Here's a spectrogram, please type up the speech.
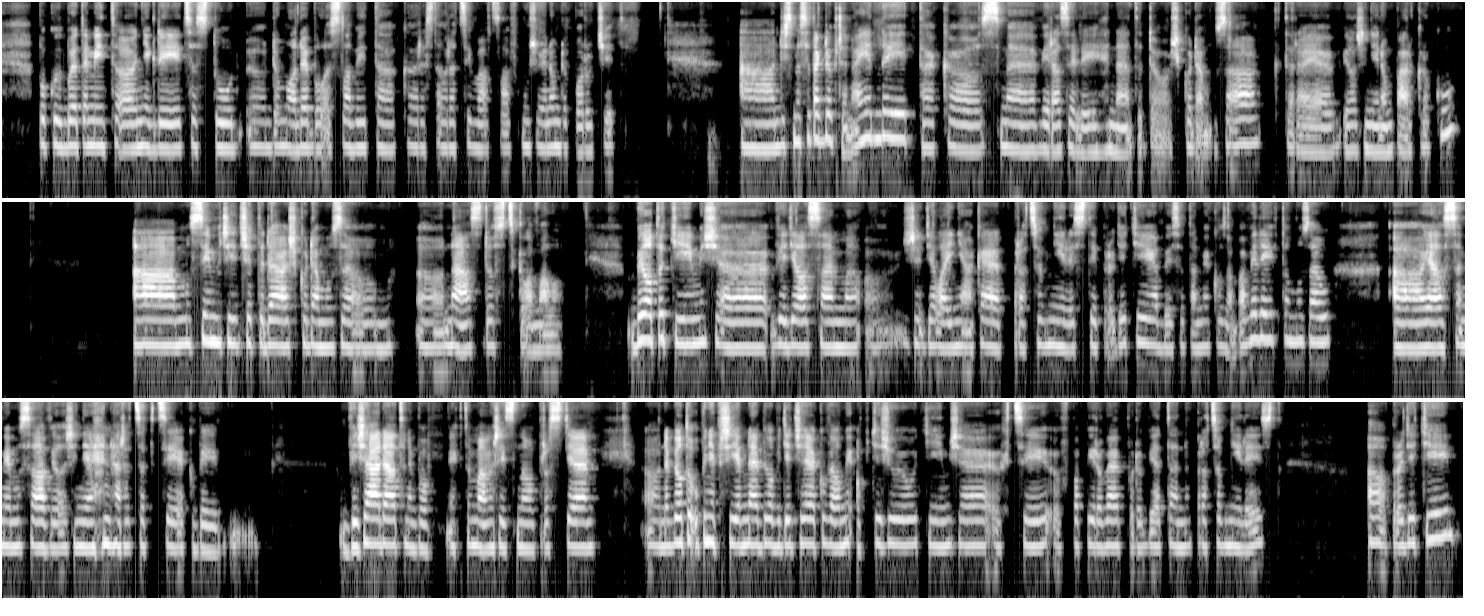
pokud budete mít uh, někdy cestu uh, do Mladé Boleslavy, tak restauraci Václav můžu jenom doporučit. A když jsme se tak dobře najedli, tak eh, jsme vyrazili hned do Škoda muzea, které je vyloženě jenom pár kroků. A musím říct, že teda Škoda muzeum uh, nás dost zklamalo. Bylo to tím, že věděla jsem, uh, že dělají nějaké pracovní listy pro děti, aby se tam jako zabavili v tom muzeu a já jsem je musela vyloženě na recepci jakoby vyžádat, nebo jak to mám říct, no prostě eh, nebylo to úplně příjemné, bylo vidět, že jako velmi obtěžuju tím, že chci v papírové podobě ten pracovní list eh, pro děti,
